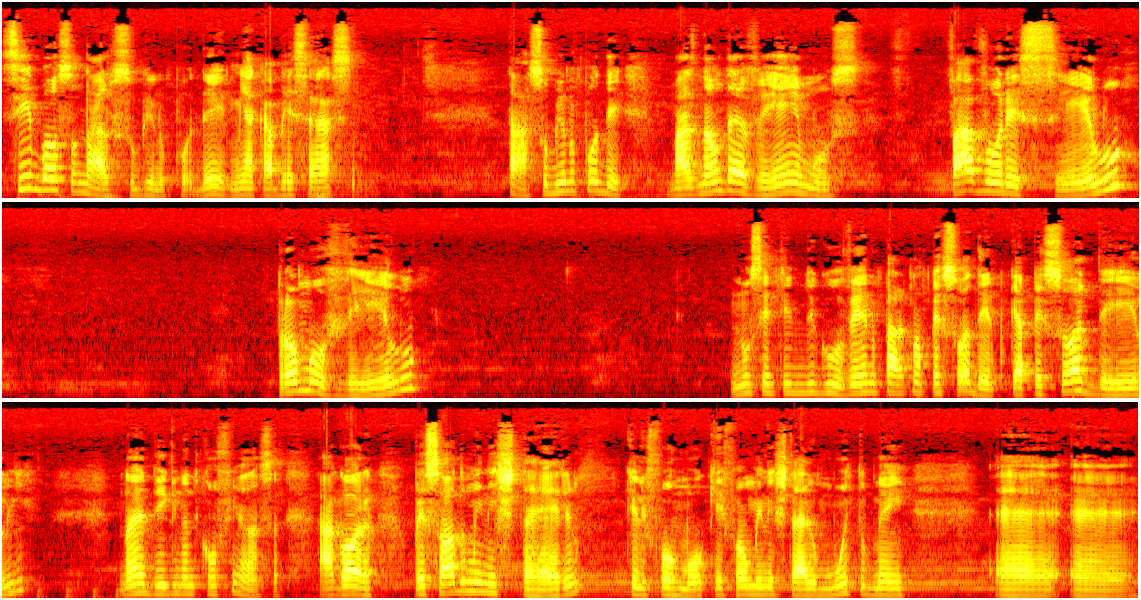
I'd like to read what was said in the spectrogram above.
Se Bolsonaro subir no poder, minha cabeça é assim. Tá, subiu no poder, mas não devemos favorecê-lo, promovê-lo no sentido de governo para com a pessoa dele, porque a pessoa dele não é digna de confiança. Agora, o pessoal do ministério que ele formou, que foi um ministério muito bem é, é,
